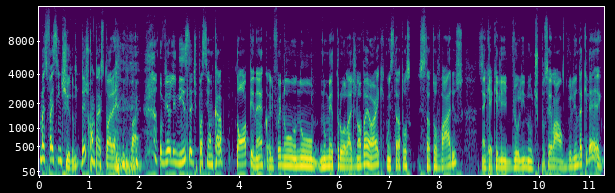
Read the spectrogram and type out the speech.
Mas faz sentido. Deixa eu contar a história. Vai. o violinista, tipo assim, é um cara top, né? Ele foi no, no, no metrô lá de Nova York com Strato, Stratovarius, né? Que é aquele violino, tipo, sei lá, um violino daquele é 15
